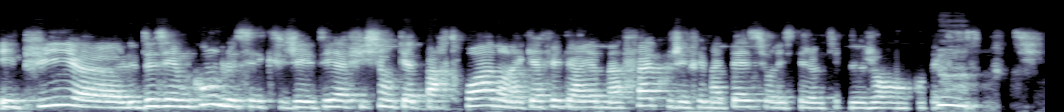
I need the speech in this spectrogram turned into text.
Et puis, le deuxième comble, c'est que j'ai été affichée en 4 par 3 dans la cafétéria de ma fac où j'ai fait ma thèse sur les stéréotypes de genre en contexte oh. sportif.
